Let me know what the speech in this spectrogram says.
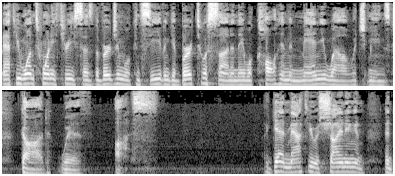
Matthew 1:23 says the virgin will conceive and give birth to a son and they will call him Emmanuel, which means God with us. Again, Matthew is shining and, and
